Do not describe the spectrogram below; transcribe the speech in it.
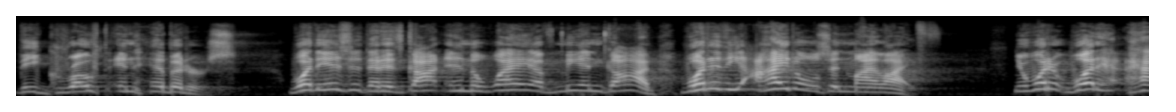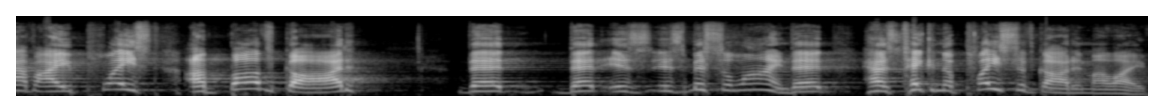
the growth inhibitors. What is it that has gotten in the way of me and God? What are the idols in my life? You know, what, what have I placed above God that, that is, is misaligned, that has taken the place of God in my life?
